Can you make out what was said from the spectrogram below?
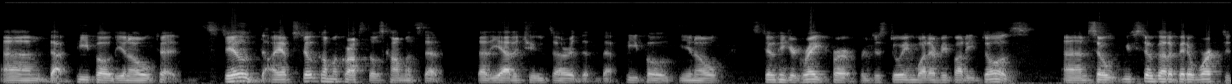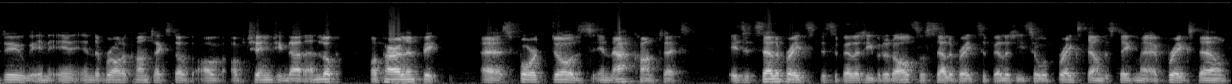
um, that people, you know, still, I have still come across those comments that, that the attitudes are that, that people, you know, still think you're great for, for just doing what everybody does. Um, so we've still got a bit of work to do in, in, in the broader context of, of, of changing that. And look, what Paralympic uh, sport does in that context is it celebrates disability, but it also celebrates ability. So it breaks down the stigma, it breaks down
